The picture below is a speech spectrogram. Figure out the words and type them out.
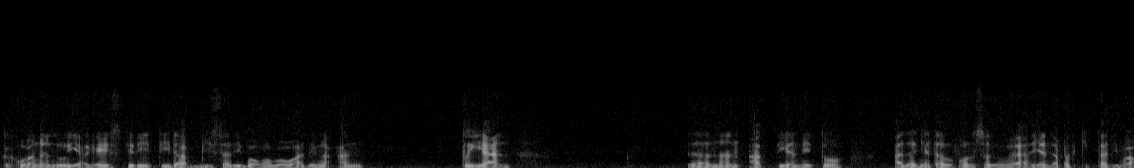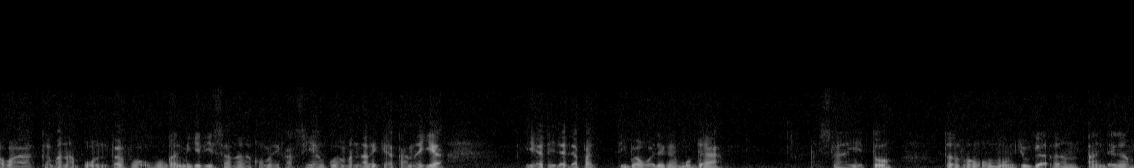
kekurangan dulu ya guys. Jadi tidak bisa dibawa-bawa dengan antrian dan artian itu adanya telepon seluler yang dapat kita dibawa ke mana pun. Telepon umum kan menjadi sarana komunikasi yang kurang menarik ya karena ya ya tidak dapat dibawa dengan mudah. Selain itu, telepon umum juga rentan dengan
